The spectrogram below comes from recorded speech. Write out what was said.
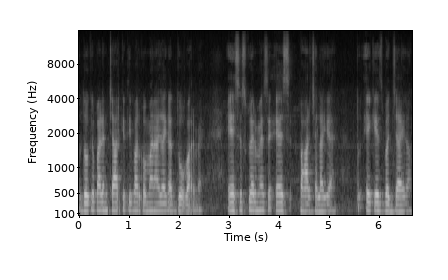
तो दो के पाड़े में चार कितनी बार कॉमन आ जाएगा? दो बार में। एस स्क्वायर में से एस बाहर चला गया है तो एक एस बच जाएगा।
